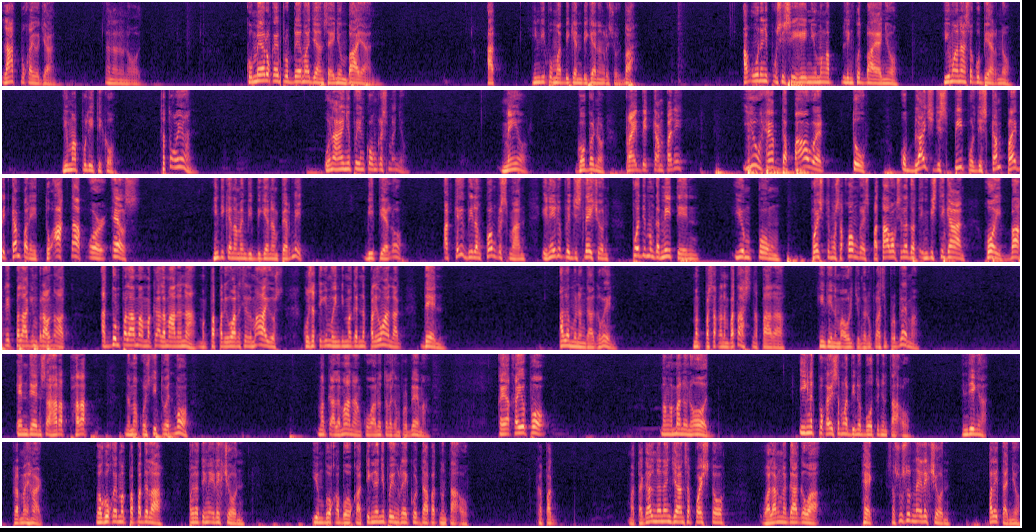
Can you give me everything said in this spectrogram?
lahat po kayo dyan na nanonood. Kung meron kayong problema dyan sa inyong bayan at hindi po mabigyan-bigyan ng resolba, ang una niyo pong sisihin yung mga lingkod bayan nyo, yung mga nasa gobyerno, yung mga politiko. Totoo yan. Unahin niyo po yung congressman nyo, mayor, governor, private company. You have the power to oblige these people, this com- private company to act up or else hindi ka naman bibigyan ng permit. BPLO. At kayo bilang congressman, in aid of legislation, pwede mong gamitin yung pong pwesto mo sa Congress, patawag sila doon at imbestigahan, hoy, bakit palaging brown out? At doon pa lamang magkaalamanan na, magpapaliwanag sila maayos. Kung sa tingin mo hindi magandang paliwanag, then, alam mo nang gagawin. Magpasa ka ng batas na para hindi na maulit yung ganong klaseng problema. And then sa harap-harap ng mga constituent mo, magkaalamanan kung ano talagang problema. Kaya kayo po, mga manonood, ingat po kayo sa mga binoboto niyong tao. Hindi nga, from my heart. Huwag ko kayo magpapadala pagdating ng eleksyon, yung boka-boka. Tingnan niyo po yung record dapat ng tao. Kapag matagal na nandyan sa pwesto, walang nagagawa, heck, sa susunod na eleksyon, palitan nyo.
